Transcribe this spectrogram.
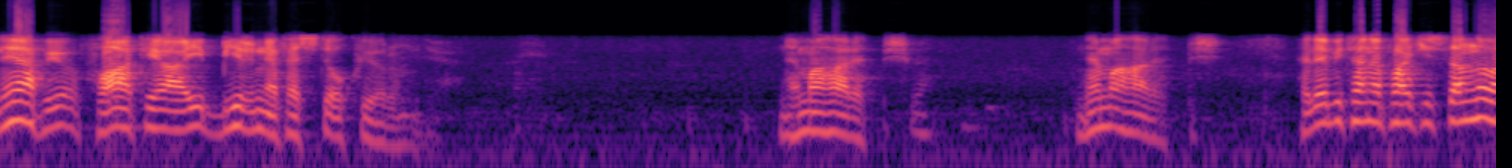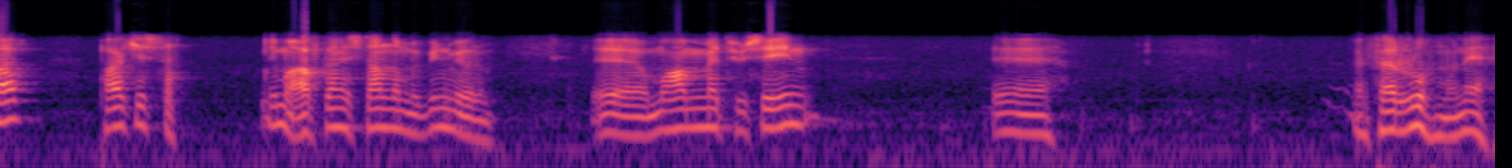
Ne yapıyor? Fatiha'yı bir nefeste okuyorum diyor. Ne maharetmiş be. Ne maharetmiş. Hele bir tane Pakistanlı var. Pakistan. Değil mi? Afganistanlı mı bilmiyorum. Ee, Muhammed Hüseyin e, Ferruh mu ne?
